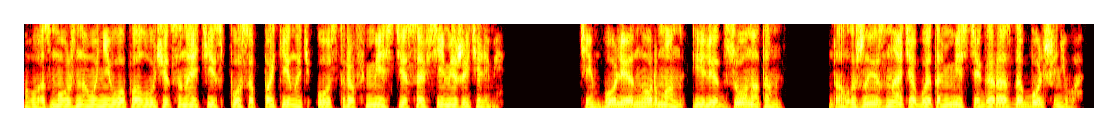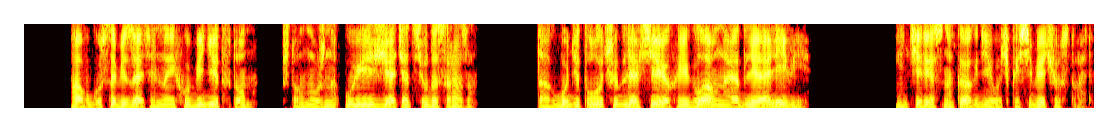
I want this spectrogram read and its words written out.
Возможно, у него получится найти способ покинуть остров вместе со всеми жителями. Тем более Норман или Джонатан должны знать об этом месте гораздо больше него. Август обязательно их убедит в том, что нужно уезжать отсюда сразу. Так будет лучше для всех и, главное, для Оливии. Интересно, как девочка себя чувствует.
